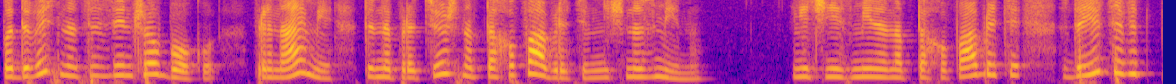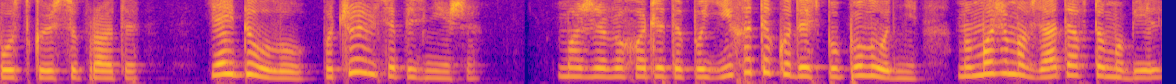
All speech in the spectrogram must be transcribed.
подивись на це з іншого боку. Принаймні, ти не працюєш на птахофабриці в нічну зміну. Нічні зміни на птахофабриці здаються відпусткою супроти. Я йду, Лу, почуємося пізніше. Може, ви хочете поїхати кудись пополудні? Ми можемо взяти автомобіль.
